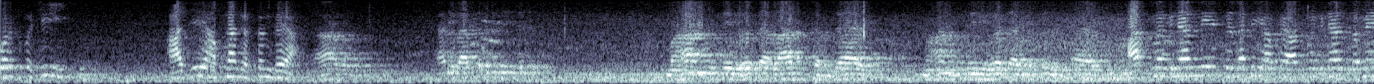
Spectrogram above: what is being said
વર્ષ પછી આજે આપના દર્શન થયા. મહાન આત્મજ્ઞાનની રીતે નથી આપણે આત્મજ્ઞાન તમે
